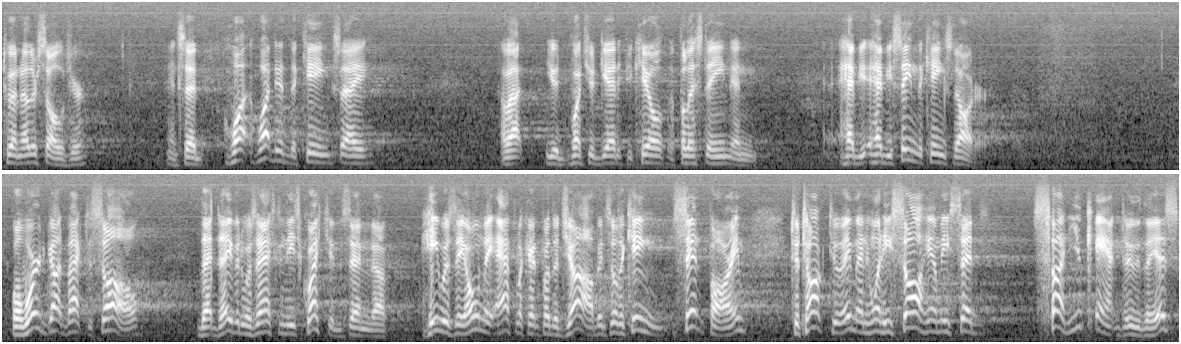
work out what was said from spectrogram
to another soldier and said, what, what did the king say about you'd, what you'd get if you killed the Philistine? And have you, have you seen the king's daughter? Well, word got back to Saul that David was asking these questions, and uh, he was the only applicant for the job. And so the king sent for him to talk to him, and when he saw him, he said, Son, you can't do this.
